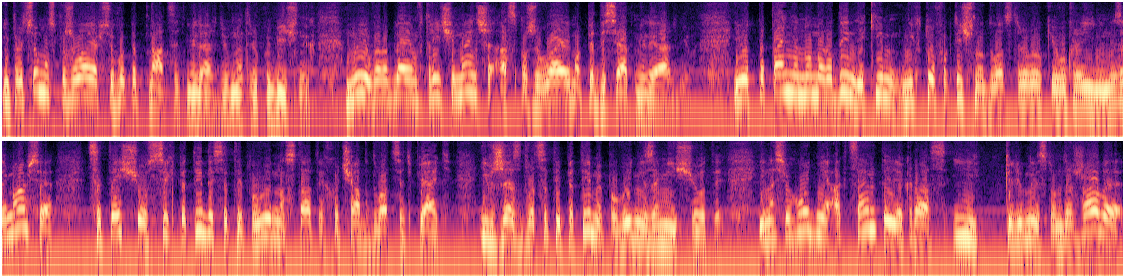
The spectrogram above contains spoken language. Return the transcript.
і при цьому споживає всього 15 мільярдів метрів кубічних. Ми виробляємо втричі менше, а споживаємо 50 мільярдів. І от питання номер один, яким ніхто фактично 23 роки в Україні не займався, це те, що з цих 50 повинно стати хоча б 25. І вже з 25 ми повинні заміщувати. І на сьогодні акценти якраз і керівництвом держави,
